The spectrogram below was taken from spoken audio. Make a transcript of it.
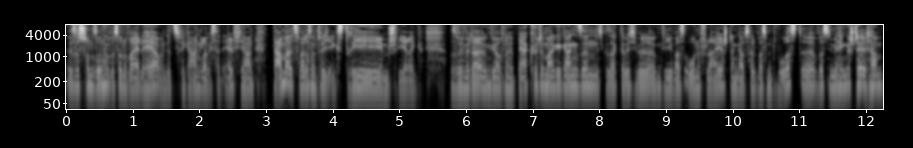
ist es schon so eine, so eine Weile her und jetzt vegan, glaube ich, seit elf Jahren. Damals war das natürlich extrem schwierig. Also wenn wir da irgendwie auf eine Berghütte mal gegangen sind, ich gesagt habe, ich will irgendwie was ohne Fleisch, dann gab's halt was mit Wurst, äh, was sie mir hingestellt haben.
